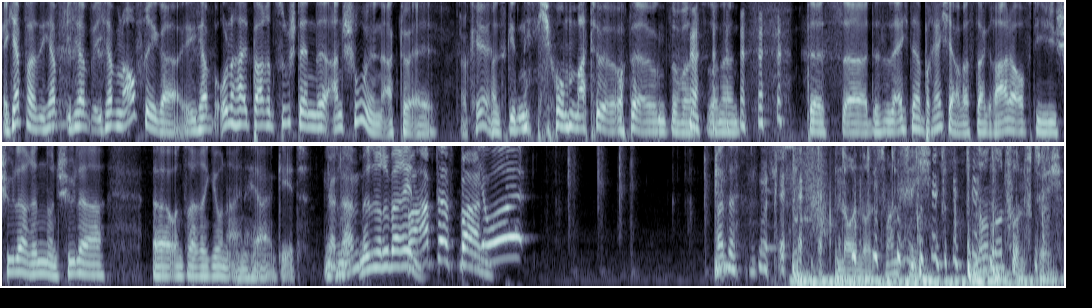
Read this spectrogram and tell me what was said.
Ich habe was, ich habe ich hab, ich hab einen Aufreger. Ich habe unhaltbare Zustände an Schulen aktuell. Okay. Und es geht nicht um Mathe oder irgend sowas, sondern das, äh, das ist ein echter Brecher, was da gerade auf die Schülerinnen und Schüler äh, unserer Region einhergeht. Müssen, wir- dann, müssen wir drüber reden. Ab das Bahn! Jawohl! Warte. 29 59.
